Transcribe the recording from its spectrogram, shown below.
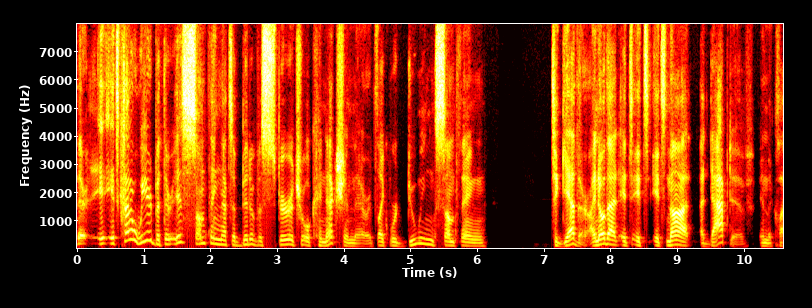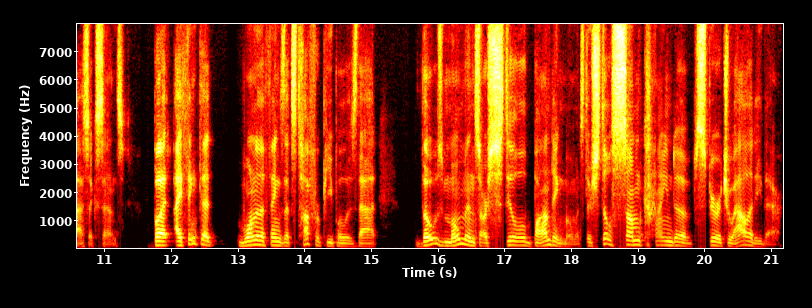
there it's kind of weird but there is something that's a bit of a spiritual connection there it's like we're doing something together. I know that it's it's it's not adaptive in the classic sense, but I think that one of the things that's tough for people is that those moments are still bonding moments. There's still some kind of spirituality there.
